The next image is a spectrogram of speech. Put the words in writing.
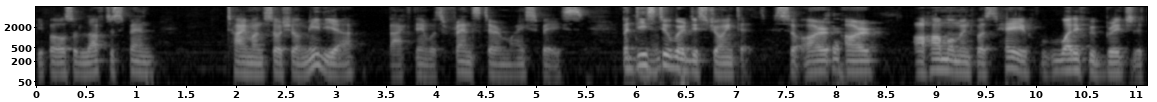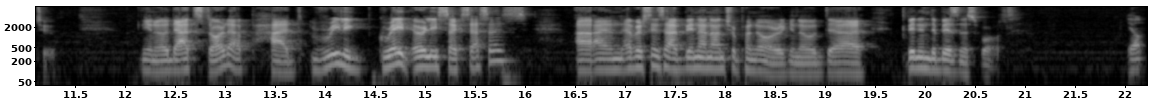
people also love to spend time on social media. Back then was Friendster, MySpace. But these mm-hmm. two were disjointed. So our, sure. our aha moment was, hey, what if we bridge the two? You know that startup had really great early successes uh, and ever since i've been an entrepreneur you know the, been in the business world. Yep.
